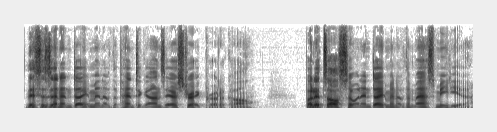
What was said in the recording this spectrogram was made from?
This is an indictment of the Pentagon's airstrike protocol, but it's also an indictment of the mass media.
